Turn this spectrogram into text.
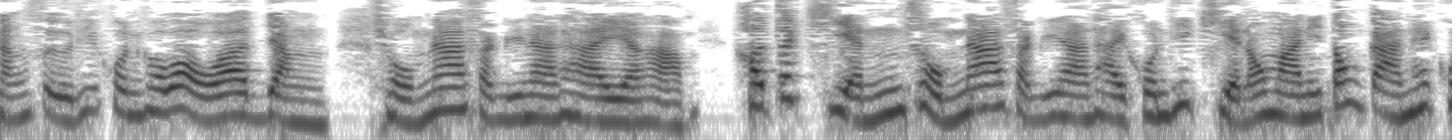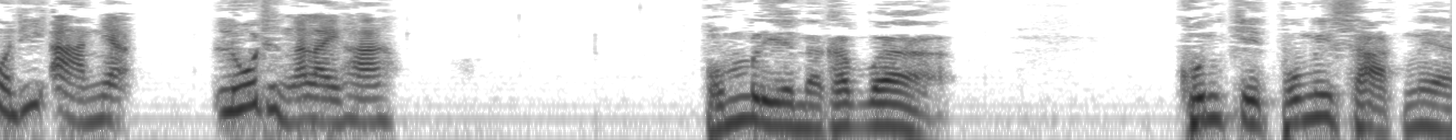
หนังสือที่คนเขาบอกว่าอย่างโฉมหน้าศักดินาไทยอะค่ะเขาจะเขียนโฉมหน้าศักดินาไทยคนที่เขียนออกมานี้ต้องการให้คนที่อ่านเนี่ย รู้ถึงอะไรคะผมเรียนนะครับว่า คุณจิตรภูมิศักดิ์เนี่ย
